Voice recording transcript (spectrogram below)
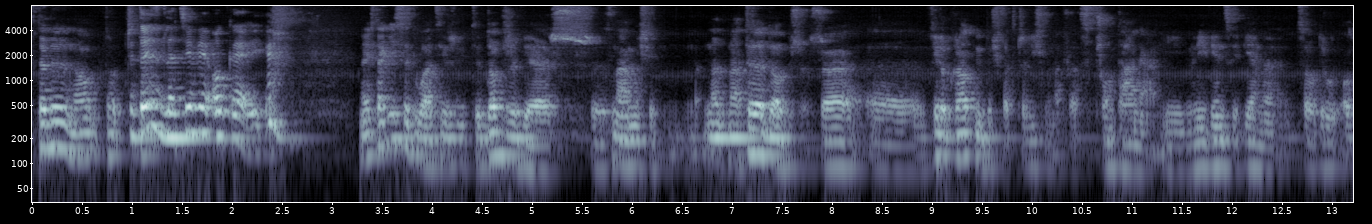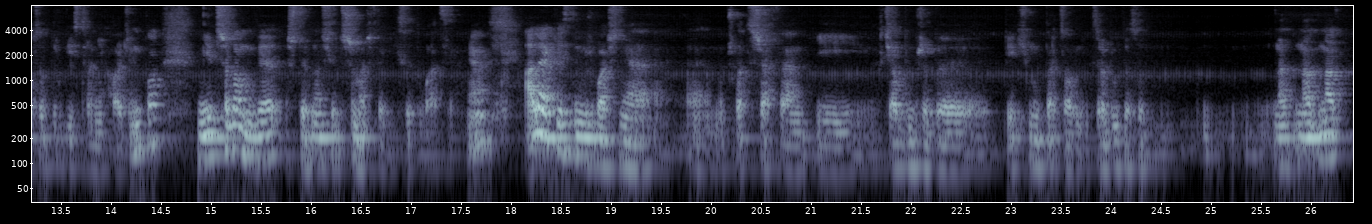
Wtedy, no, to, Czy to jest dla Ciebie ok? No i w takiej sytuacji, jeżeli Ty dobrze wiesz, znamy się na, na tyle dobrze, że e, wielokrotnie doświadczyliśmy na przykład sprzątania i mniej więcej wiemy, co o co w drugiej stronie chodzi, no to nie trzeba, mówię, sztywno się trzymać w takich sytuacjach. Nie? Ale jak jestem już właśnie e, na przykład szefem i chciałbym, żeby jakiś mój pracownik zrobił to, co na, na, na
